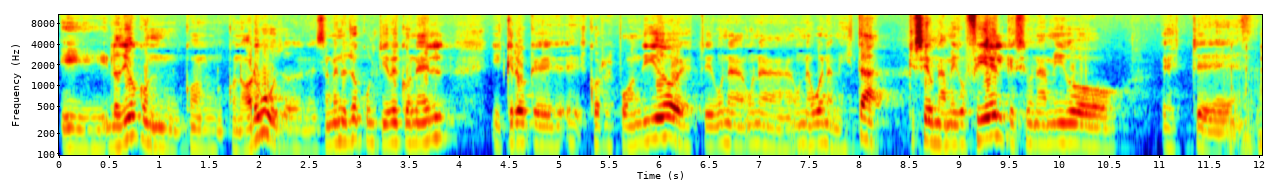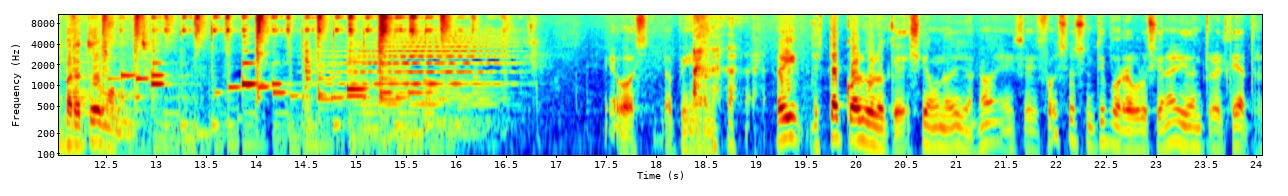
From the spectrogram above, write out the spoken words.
Y lo digo con, con, orgullo, al menos yo cultivé con él y creo que es correspondido este, una, una, una, buena amistad. Que sea un amigo fiel, que sea un amigo este, para todo momento. Mira vos, la opinión. Hoy destaco algo lo que decía uno de ellos, ¿no? eso es un tipo revolucionario dentro del teatro.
